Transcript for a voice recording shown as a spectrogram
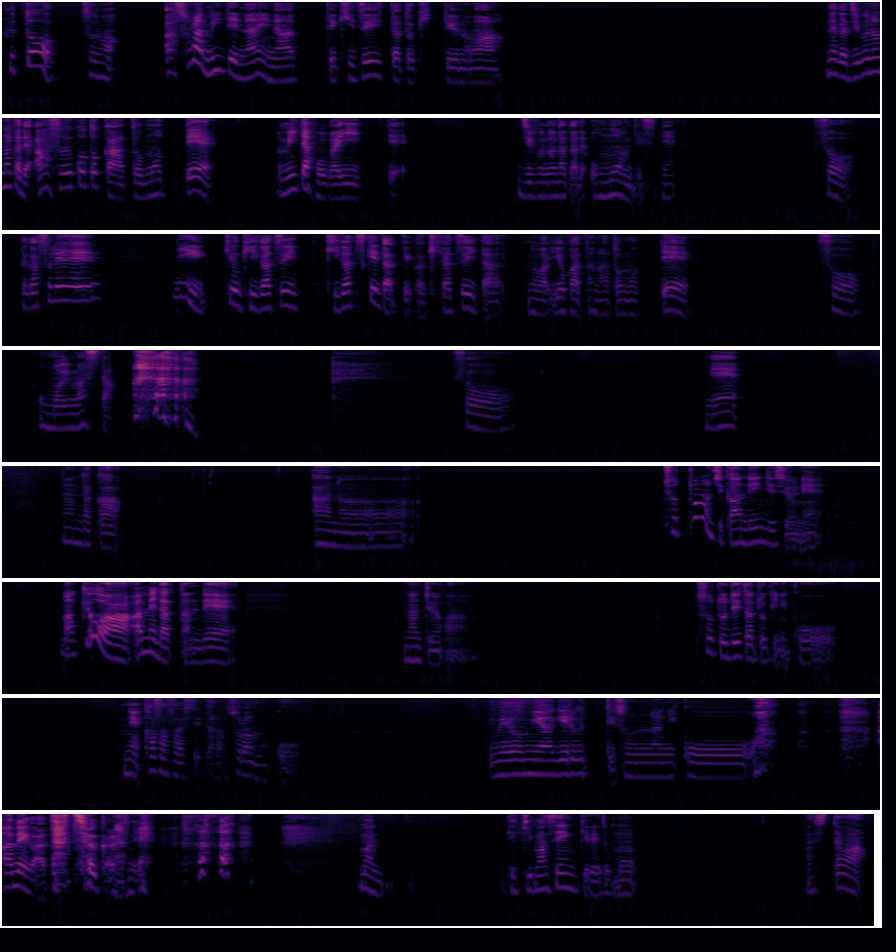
ふとそのあ空見てないなって気づいた時っていうのはなんか自分の中であそういうことかと思って見た方がいいって自分の中で思うんですね。そう。だからそれに今日気がつい気がつけたっていうか気がついたのは良かったなと思ってそう思いました。そう。ね。なんだかあのーちょっとの時間でいいんですよね。まあ今日は雨だったんでなんていうのかな。外出た時にこうね傘さしてたら空もこう上を見上げるってそんなにこう雨が当たっちゃうからね まあできませんけれども明日は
